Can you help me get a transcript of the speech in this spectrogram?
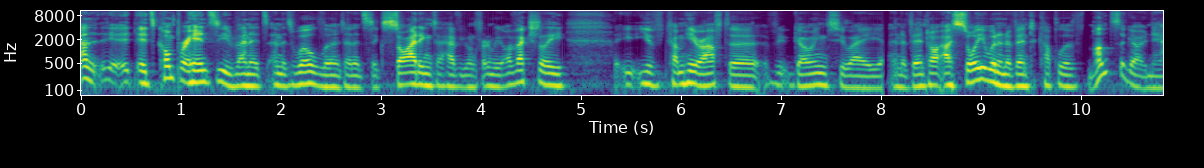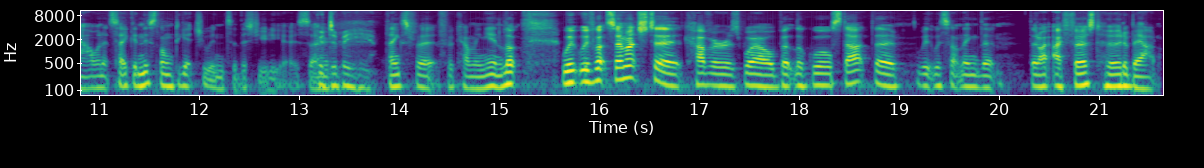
it's comprehensive and it's and it's well learnt and it's exciting to have you in front of me. I've actually you've come here after going to a an event. I, I, saw you at an event a couple of months ago now, and it's taken this long to get you into the studio. So good to be here. Thanks for for coming in. Look, we, have got so much to cover as well, but look, we'll start the with, with something that that I, I first heard about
